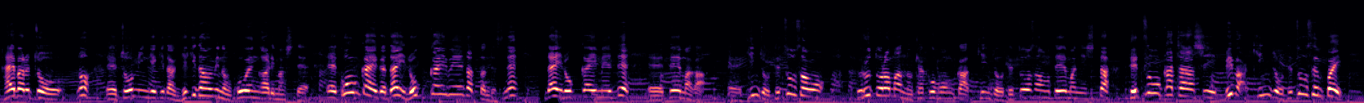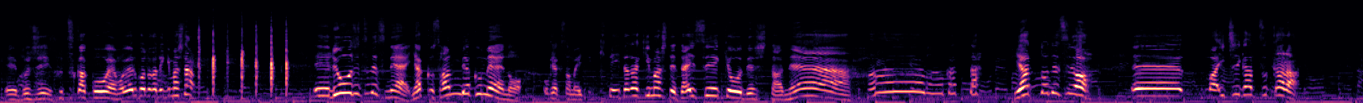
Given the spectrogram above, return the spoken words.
灰原町の、えー、町民劇団劇団海の公演がありまして、えー、今回が第6回目だったんですね。第6回目で、えー、テーマが、え金城哲夫さんをウルトラマンの脚本家金城哲夫さんをテーマにした「鉄オカチャーシービバ金城哲夫先輩」え無事2日公演を終えることができました。えー、両日ですね約300名のお客様来ていただきまして大盛況でしたね。はあもうよかった。やっとですよ。えー、まあ1月から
